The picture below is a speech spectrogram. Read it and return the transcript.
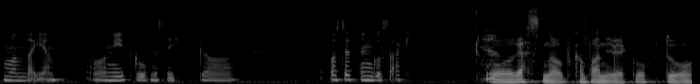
på mandagen. Og nyt god musikk og, og støtte en god sak. Og resten av kampanjeveka, da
